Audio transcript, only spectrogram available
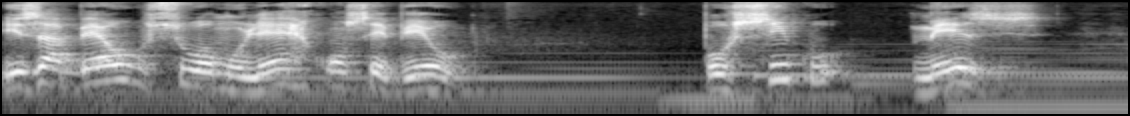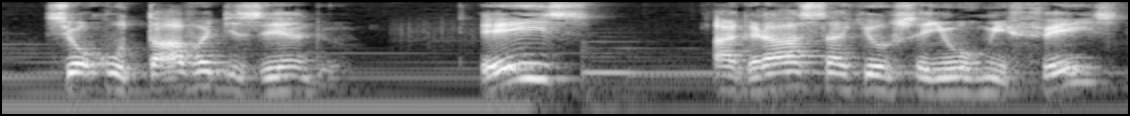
Isabel, sua mulher, concebeu. Por cinco meses se ocultava, dizendo: Eis a graça que o Senhor me fez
